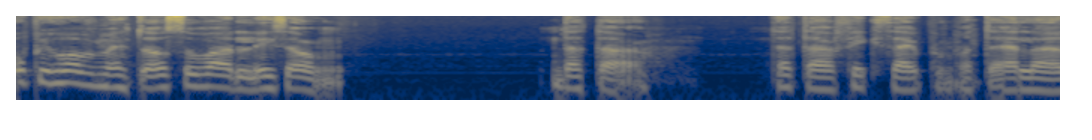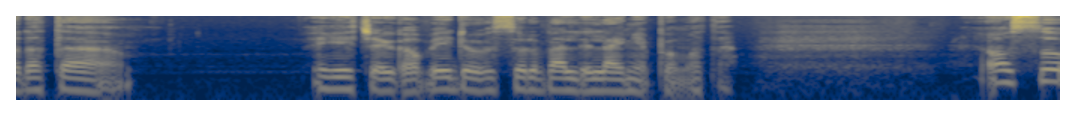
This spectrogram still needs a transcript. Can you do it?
Oppi hodet mitt da, så var det liksom Dette Dette fikser jeg, på en måte. Eller dette Jeg er ikke gravid over så veldig lenge, på en måte. Og så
